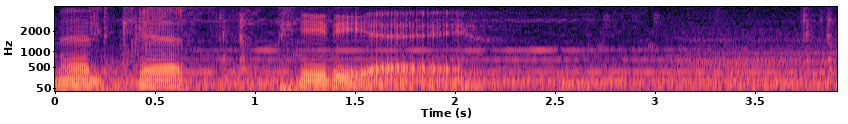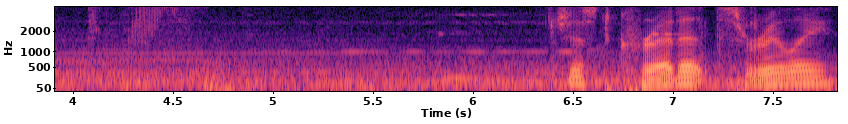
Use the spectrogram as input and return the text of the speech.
Medkit, PDA. Just credits, really?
